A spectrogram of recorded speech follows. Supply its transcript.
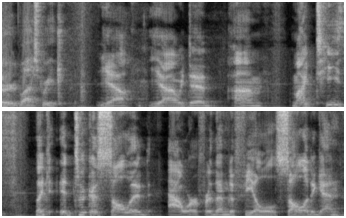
or last week. Yeah, yeah, we did. Um, my teeth, like, it took a solid hour for them to feel solid again.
